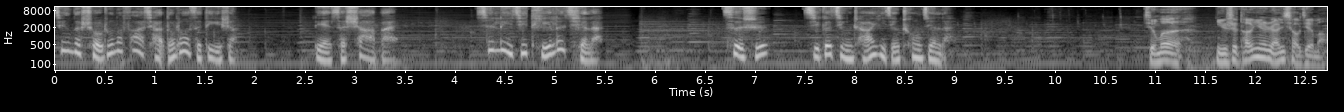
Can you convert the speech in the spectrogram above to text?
惊得手中的发卡都落在地上，脸色煞白，心立即提了起来。此时，几个警察已经冲进来。请问你是唐嫣然小姐吗？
